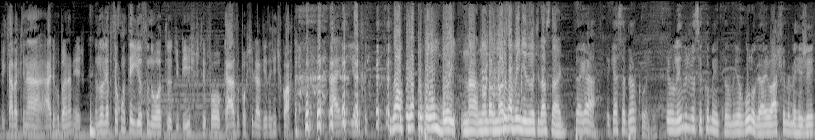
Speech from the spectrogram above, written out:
Ficava aqui na área urbana mesmo. Eu não lembro se eu contei isso no outro de bichos. Se for o caso, Portilho avisa, a gente corta. Aí, Meu avô já atropelou um boi na, numa das maiores avenidas aqui da cidade. PH, eu quero saber uma coisa. Eu lembro de você comentando em algum lugar, eu acho no MRG,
